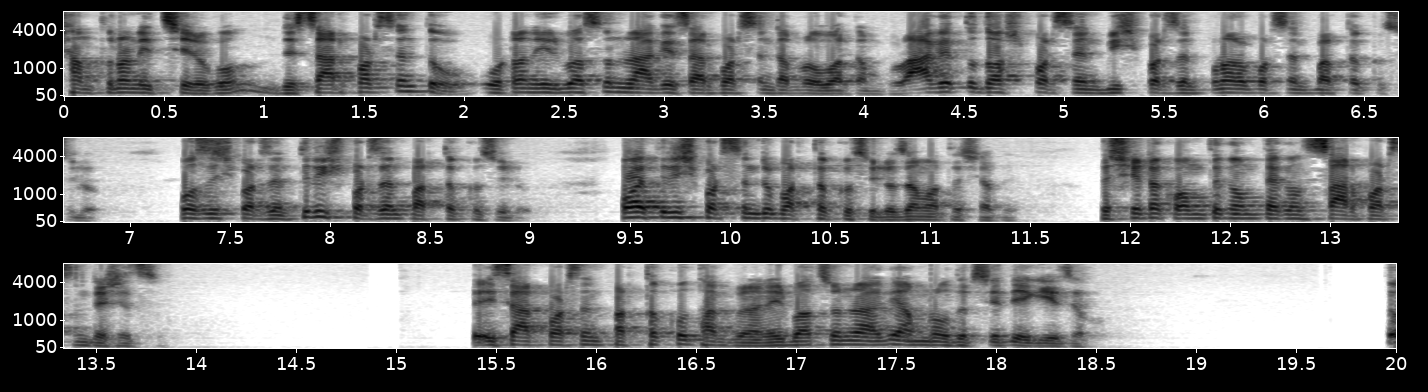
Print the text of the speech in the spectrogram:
সান্ত্বনা নিচ্ছে এরকম যে চার পার্সেন্ট তো ওটা নির্বাচনের আগে চার পার্সেন্ট আমরা ওভারকাম করব। আগে তো দশ পার্সেন্ট বিশ পার্সেন্ট পনেরো পার্সেন্ট পার্থক্য ছিল। পঁচিশ পার্সেন্ট ত্রিশ পার্সেন্ট পার্থক্য ছিল। পঁয়ত্রিশ পার্সেন্টও পার্থক্য ছিল জামাতের সাথে। তো সেটা কমতে কমতে এখন চার পার্সেন্ট এসেছে। এই চার পার্সেন্ট পার্থক্য থাকবে না। নির্বাচনের আগে আমরা ওদের সাথে এগিয়ে যাব। তো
